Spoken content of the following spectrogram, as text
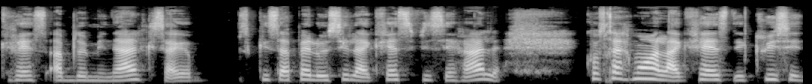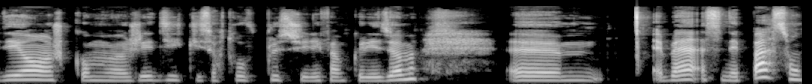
graisse abdominale, qui s'appelle aussi la graisse viscérale, contrairement à la graisse des cuisses et des hanches, comme j'ai dit, qui se retrouve plus chez les femmes que les hommes, eh ben, ce n'est pas son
